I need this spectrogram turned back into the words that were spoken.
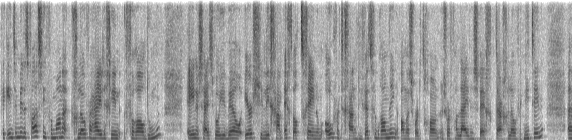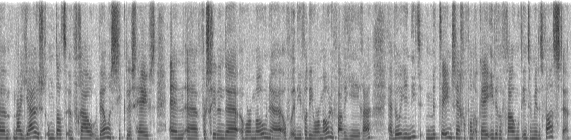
Kijk, intermittent fasting voor mannen, ik geloof er heilig in, vooral doen. Enerzijds wil je wel eerst je lichaam echt wel trainen om over te gaan op die vetverbranding. Anders wordt het gewoon een soort van lijdensweg. Daar geloof ik niet in. Ehm, maar juist omdat een vrouw wel een cyclus heeft en eh, verschillende hormonen, of in ieder geval die hormonen variëren, ja, wil je niet meteen zeggen van oké, iedere vrouw moet intermittent vasten.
